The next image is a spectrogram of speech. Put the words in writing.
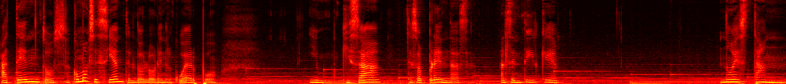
atentos a cómo se siente el dolor en el cuerpo. Y quizá te sorprendas al sentir que no es tan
